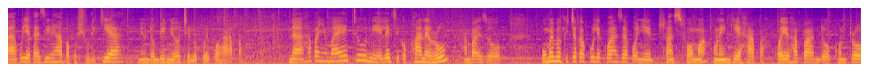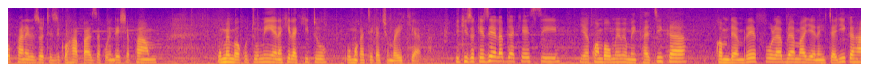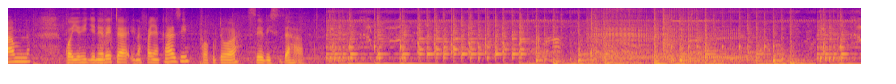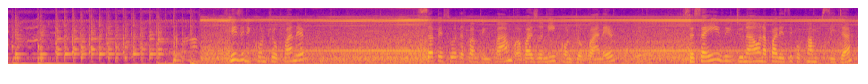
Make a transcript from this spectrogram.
anakuja kazini hapa kushughulikia miundombinu yote iliyokuwepo hapa. Na hapa nyuma yetu ni electrical panel room ambazo Umeme ukitoka kule kwanza kwenye transformer unaingia hapa. Kwa hiyo hapa ndo control panel zote ziko hapa za kuendesha pump, umeme wa kutumia na kila kitu umo katika chumba hiki hapa. Ikitokezea labda kesi ya kwamba umeme umekatika kwa muda mrefu, labda maji yanahitajika, hamna, kwa hiyo hii generator inafanya kazi kwa kutoa service za hapa. Control panel, surface water pumping pump ambazo ni control panel. Sasa hivi tunaona pale ziko pump sita,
